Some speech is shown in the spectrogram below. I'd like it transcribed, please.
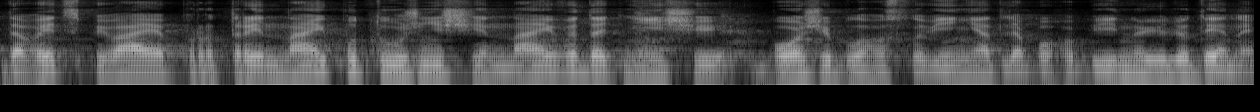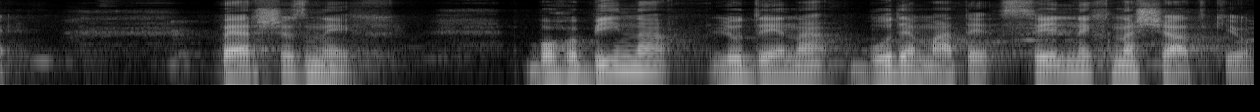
Давид співає про три найпотужніші, найвидатніші Божі благословіння для богобійної людини. Перше з них богобійна людина буде мати сильних нащадків.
